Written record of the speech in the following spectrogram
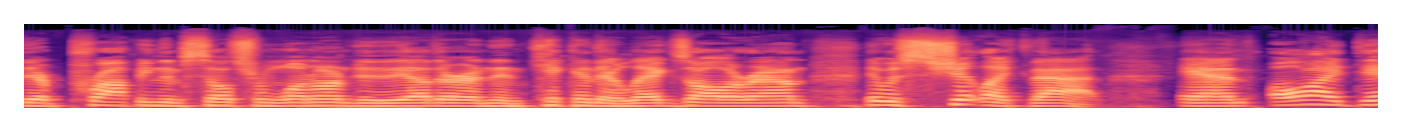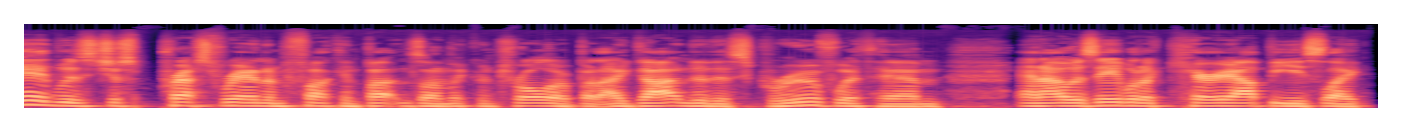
they're propping themselves from one arm to the other and then kicking their legs all around. It was shit like that And all I did was just press random fucking buttons on the controller, but I got into this groove with him and I was able to carry out these like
